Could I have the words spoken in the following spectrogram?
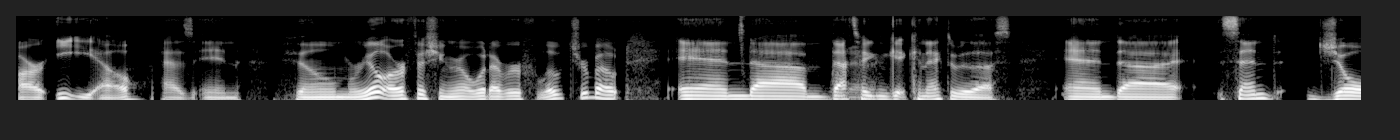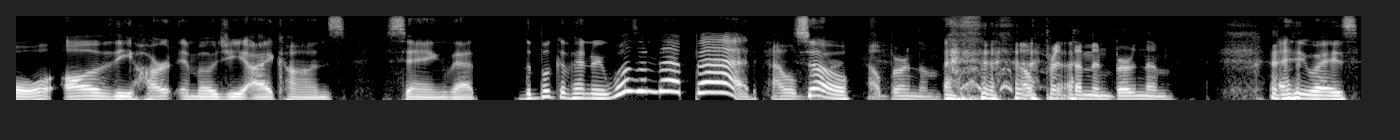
R E E L, as in film reel or fishing reel, whatever floats your boat. And um, that's how you can get connected with us. And uh, send Joel all of the heart emoji icons saying that the Book of Henry wasn't that bad. I will. so, burn, I'll burn them. I'll print them and burn them. Anyways,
